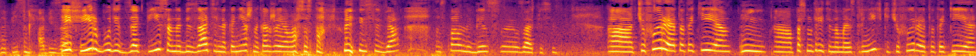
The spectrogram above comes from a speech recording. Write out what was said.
записан обязательно. Эфир будет записан обязательно, конечно. Как же я вас оставлю и себя оставлю без э, записи. А, чуфыры это такие, а, посмотрите на моей страничке, чуфыры это такие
